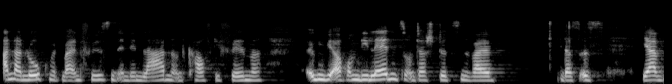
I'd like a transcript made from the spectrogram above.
analog mit meinen Füßen in den Laden und kaufe die Filme, irgendwie auch um die Läden zu unterstützen, weil das ist, ja,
